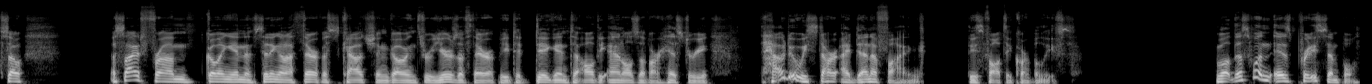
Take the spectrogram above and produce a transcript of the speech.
So aside from going in and sitting on a therapist's couch and going through years of therapy to dig into all the annals of our history, how do we start identifying these faulty core beliefs? Well, this one is pretty simple.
